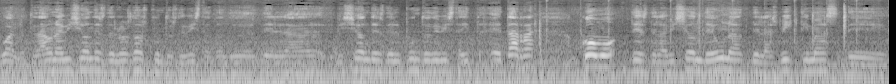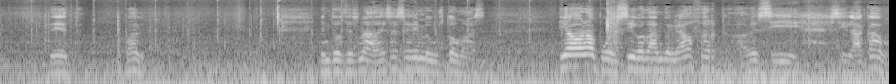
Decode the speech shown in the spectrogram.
bueno, te da una visión desde los dos puntos de vista, tanto de la visión desde el punto de vista etarra como desde la visión de una de las víctimas de, ETA. ¿vale? Entonces nada, esa serie me gustó más. Y ahora pues sigo dándole a Ozark a ver si, si la acabo,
